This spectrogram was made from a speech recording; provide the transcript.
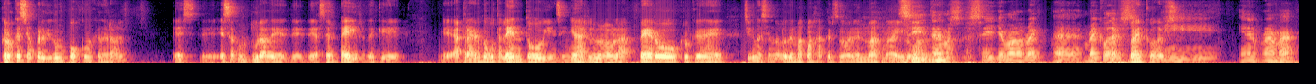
Creo que se ha perdido un poco en general este, esa cultura de, de, de hacer pair, de que eh, atraer nuevo talento y enseñarle, bla, bla, bla. Pero creo que siguen haciendo lo de Magma Hackers, ¿no? En, en Magma y Sí, lo van- tenemos, se llama ahora Bright, eh, Bright Coders. Bright Coders. Y en el programa,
